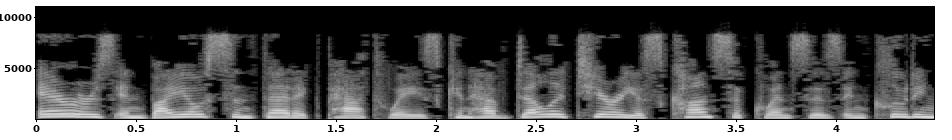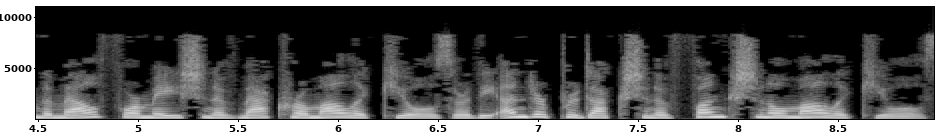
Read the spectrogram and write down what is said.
Errors in biosynthetic pathways can have deleterious consequences including the malformation of macromolecules or the underproduction of functional molecules.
